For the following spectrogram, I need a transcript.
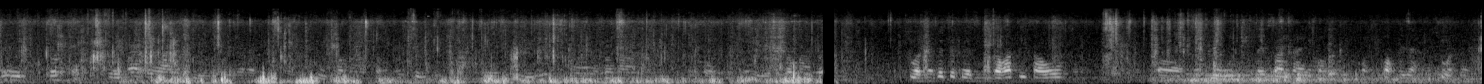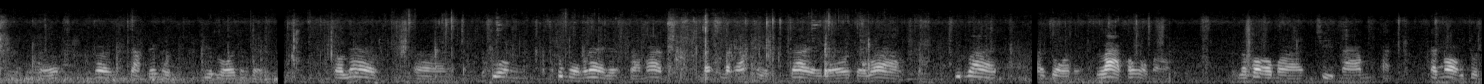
ที่ต้นเห็ดโดยมากเวลาอยู่นะครับอยู่ประมาณสองเมตรครึ่งถึงสามเมตรประมาณสองเมตรประมาณส่วนนั้นก็จะเป็นดอทที่เขาเอ่อยู่ในไส้ในของของกล่องขยะส่วนหนึ่งแล้วก็จับได้หมดเรียบร้อยตั้งแต่ตอนแรกช่วงชั่วโมงแรกสามารถระงับเหตุได้แล้ว แต่ว่าคิดว่าจอเนี่ยลากเขาออกมา แล้วก็เอามาฉีดน้ำอัดข้างนอกจน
